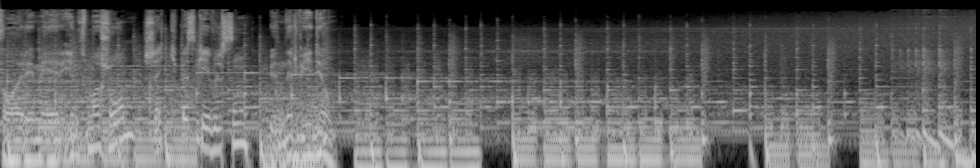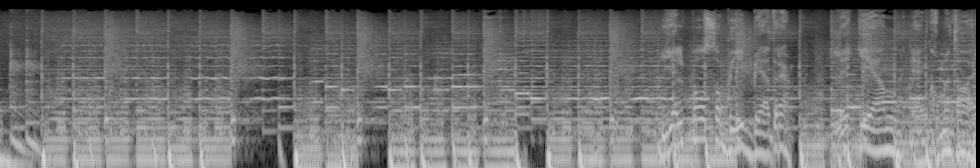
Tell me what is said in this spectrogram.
For mer informasjon, sjekk beskrivelsen under videoen. Hjelp oss å bli bedre. Legg igjen en kommentar.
